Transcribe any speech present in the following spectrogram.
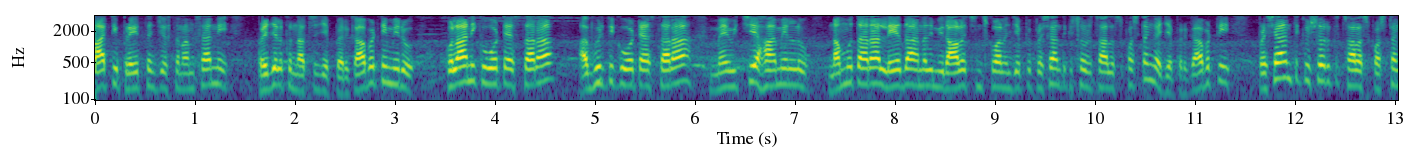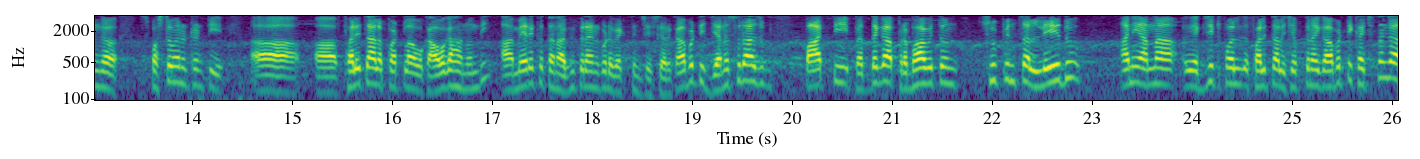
పార్టీ ప్రయత్నం చేస్తున్న అంశాన్ని ప్రజలకు నచ్చజెప్పారు. కాబట్టి మీరు కులానికి ఓటేస్తారా అభివృద్ధికి ఓటేస్తారా మేము ఇచ్చే హామీలను నమ్ముతారా లేదా అన్నది మీరు ఆలోచించుకోవాలని చెప్పి ప్రశాంత్ కిషోర్ చాలా స్పష్టంగా చెప్పారు. కాబట్టి ప్రశాంత్ కిషోర్కి చాలా స్పష్టంగా స్పష్టమైనటువంటి ఫలితాల పట్ల ఒక అవగాహన ఉంది. ఆ మేరకు తన అభిప్రాయాన్ని కూడా వ్యక్తం చేశారు. కాబట్టి జనసురాజు పార్టీ పెద్దగా ప్రభావితం చూపించలేదు. అని అన్న ఎగ్జిట్ ఫలి ఫలితాలు చెప్తున్నాయి కాబట్టి ఖచ్చితంగా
